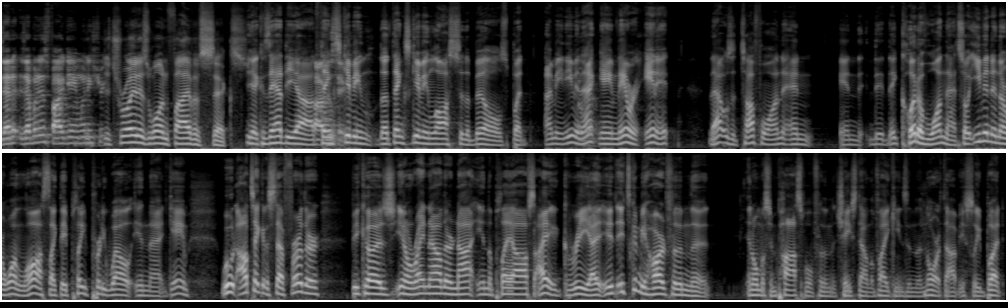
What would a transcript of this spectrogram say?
Is that is that what it is? Five game winning streak. Detroit has won five of six. Yeah, because they had the uh, Five or six. Thanksgiving the Thanksgiving loss to the Bills, but I mean, even Okay. that game they were in it. That was a tough one, and and they, they could have won that. So even in their one loss, like they played pretty well in that game. Woot, I'll take it a step further because you know right now they're not in the playoffs. I agree. I, it, it's going to be hard for them to, and almost impossible for them to chase down the Vikings in the North, obviously, but.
